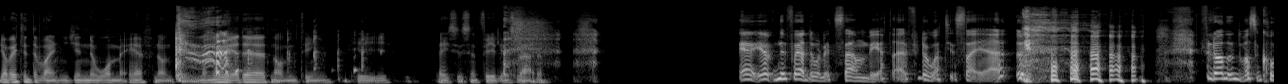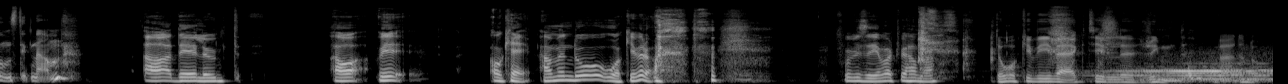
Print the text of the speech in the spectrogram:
Jag vet inte vad en genom är för någonting, men nu är det någonting i Laces and Feelings-världen. Jag, jag, nu får jag dåligt samvete. här. Förlåt Jesaja. Förlåt att det var så konstigt namn. Ja, det är lugnt. Ja, vi... Okej, ja men då åker vi då. Får vi se vart vi hamnar. Då åker vi iväg till rymdvärlden då.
